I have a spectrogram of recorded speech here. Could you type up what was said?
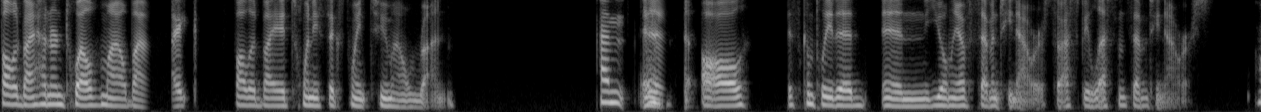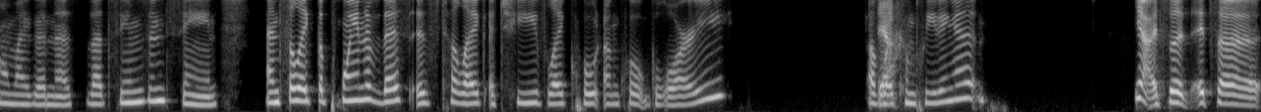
followed by 112 mile bike, followed by a 26.2 mile run. And, and it all is completed in you only have 17 hours, so it has to be less than 17 hours. Oh my goodness, that seems insane. And so like the point of this is to like achieve like quote unquote glory of yeah. like completing it. Yeah, it's a it's a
